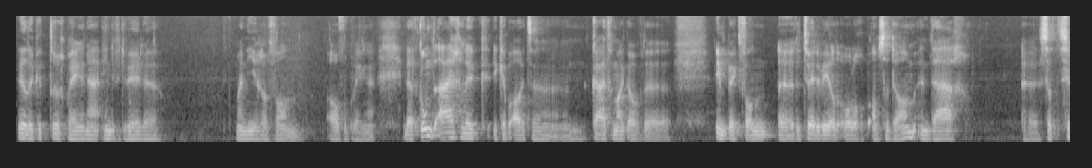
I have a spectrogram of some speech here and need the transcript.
wilde ik het terugbrengen naar individuele manieren van overbrengen. En dat komt eigenlijk, ik heb ooit een kaart gemaakt over de impact van uh, de Tweede Wereldoorlog op Amsterdam. En daar uh, zat,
